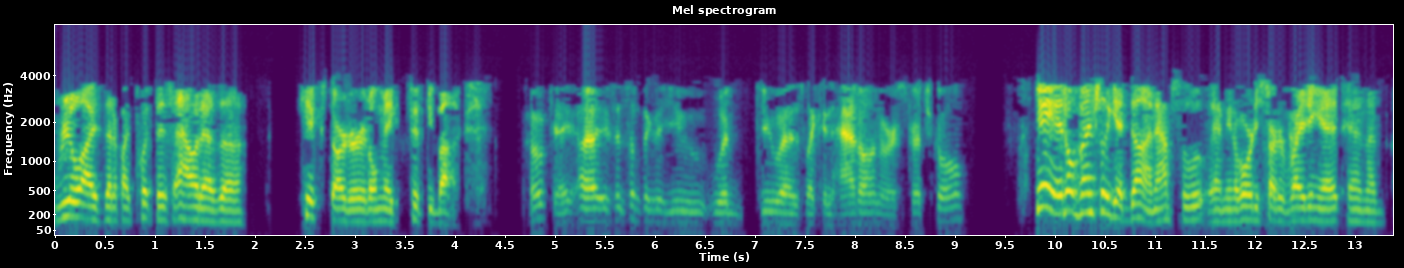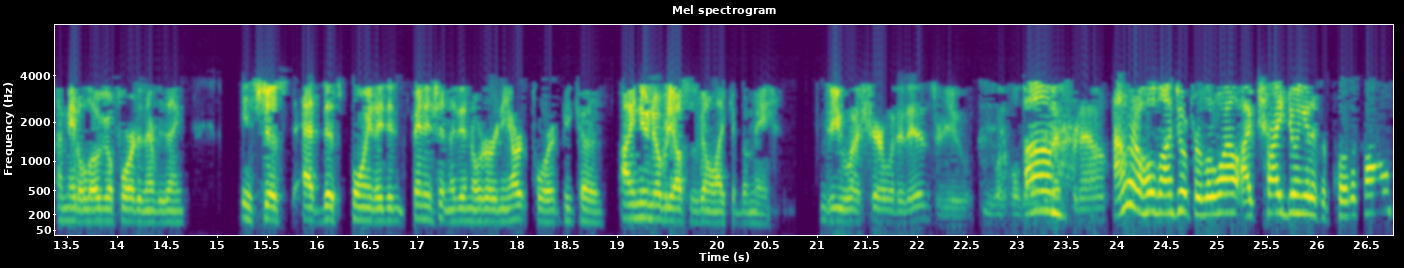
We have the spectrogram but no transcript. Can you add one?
realize that if I put this out as a Kickstarter, it'll make 50 bucks. Okay. Uh, is it something that you would do as like an add-on or a stretch goal? Yeah, it'll eventually get done. Absolutely. I mean, I've already started writing it and I've, I made a logo for it and everything. It's just at this point I didn't finish it and I didn't order any art for it because I knew nobody else was going to like it but me. Do you want to share what it is or you, you want to hold on um, to that for now? I'm going to hold on to it for a little while. I've tried doing it as a protocol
